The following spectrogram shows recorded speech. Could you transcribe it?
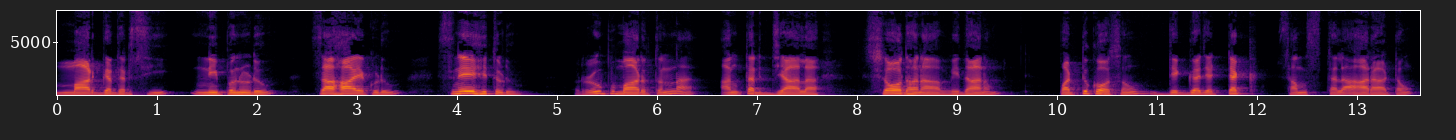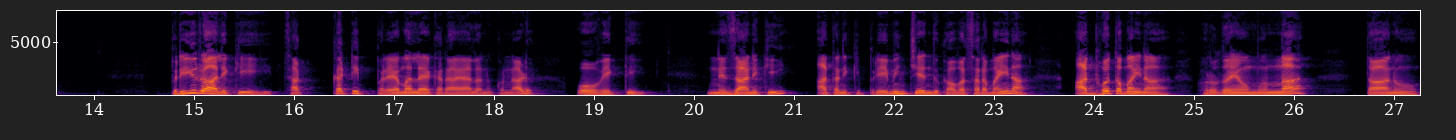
మార్గదర్శి నిపుణుడు సహాయకుడు స్నేహితుడు రూపుమారుతున్న అంతర్జాల శోధన విధానం పట్టుకోసం దిగ్గజ టెక్ సంస్థల ఆరాటం. ప్రియురాలికి చక్కటి ప్రేమలేఖ రాయాలనుకున్నాడు ఓ వ్యక్తి. నిజానికి అతనికి ప్రేమించేందుకు అవసరమైన అద్భుతమైన హృదయం ఉన్నా తాను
